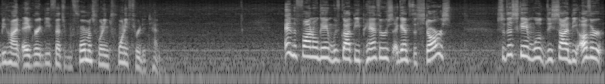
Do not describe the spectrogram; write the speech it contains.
behind a great defensive performance, winning 23 to 10. In the final game, we've got the Panthers against the Stars. So this game will decide the other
